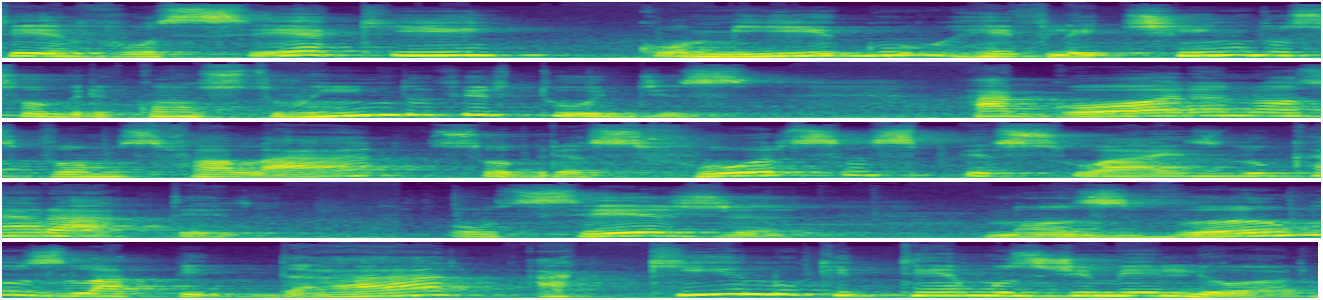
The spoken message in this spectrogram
ter você aqui comigo, refletindo sobre construindo virtudes. Agora nós vamos falar sobre as forças pessoais do caráter, ou seja, nós vamos lapidar aquilo que temos de melhor,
